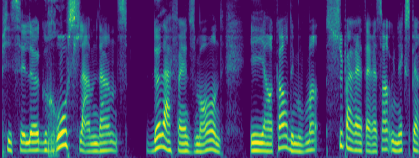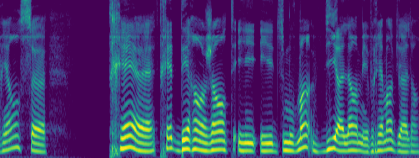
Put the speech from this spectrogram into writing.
Puis c'est le gros slam dance de la fin du monde. Et encore des mouvements super intéressants, une expérience euh, très, euh, très dérangeante et, du mouvement violent, mais vraiment violent.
